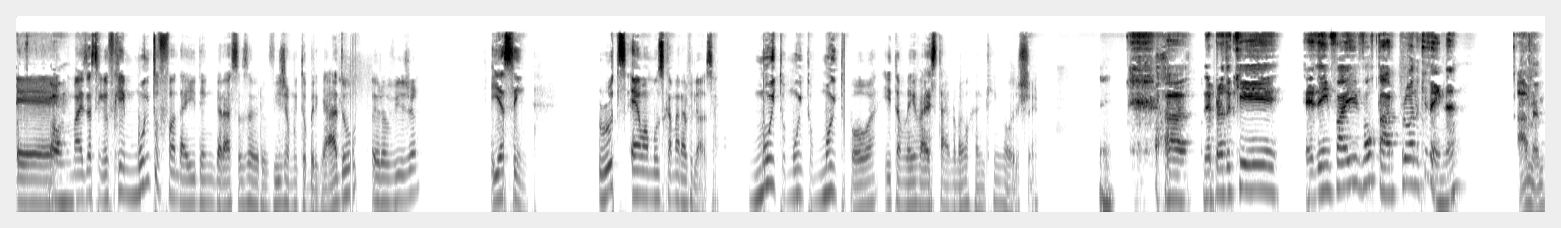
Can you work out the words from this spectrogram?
É, Bom. mas assim, eu fiquei muito fã da Eden graças ao Eurovision. Muito obrigado, Eurovision. E assim, Roots é uma música maravilhosa. Muito, muito, muito boa. E também vai estar no meu ranking hoje. Ah, lembrando que Eden vai voltar pro ano que vem, né? Amém.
